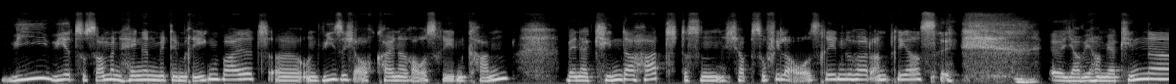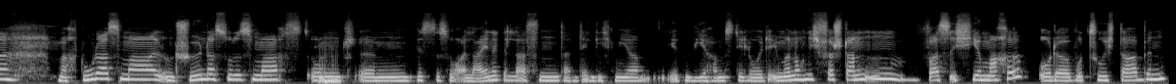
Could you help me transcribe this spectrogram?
wie wir zusammenhängen mit dem Regenwald äh, und wie sich auch keiner rausreden kann, wenn er Kinder hat. Das sind, ich habe so viele Ausreden gehört, Andreas. mhm. äh, ja, wir haben ja Kinder, mach du das mal und schön, dass du das machst mhm. und ähm, bist du so alleine gelassen, dann denke ich mir, irgendwie haben es die Leute immer noch nicht verstanden, was ich hier mache oder wozu ich da bin.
